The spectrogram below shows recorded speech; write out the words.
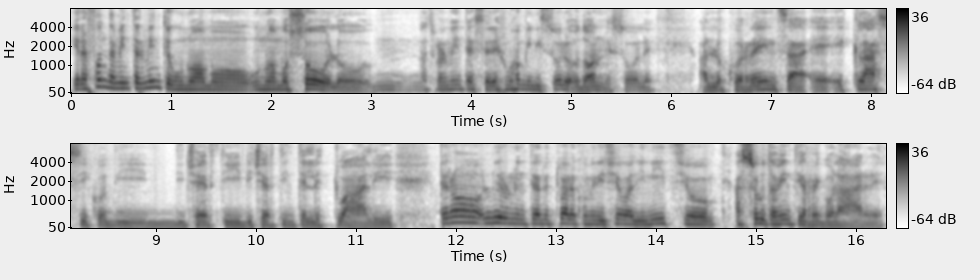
era fondamentalmente un uomo, un uomo solo, naturalmente essere uomini soli o donne sole all'occorrenza è, è classico di, di, certi, di, certi, intellettuali, però lui era un intellettuale, come dicevo all'inizio, assolutamente irregolare.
